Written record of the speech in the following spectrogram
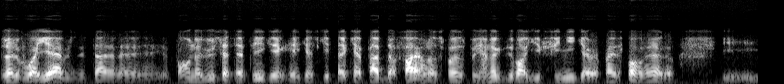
je le voyais, puis je disais, euh, on a vu cet été que- que- qu'est-ce qu'il était capable de faire. Là. Pas- Il y en a qui disent, Bah, il est fini, Carey Price. C'est pas vrai. Là. Il-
